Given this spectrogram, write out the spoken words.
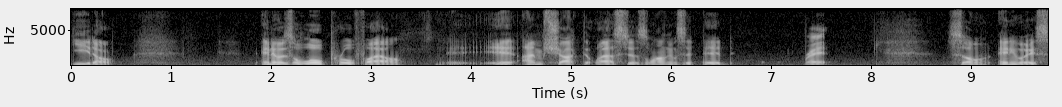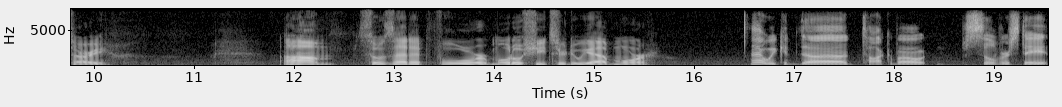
you know. and it was a low profile. It, I'm shocked it lasted as long as it did. Right. So anyway, sorry. Um, so is that it for moto sheets, or do we have more? Yeah, we could uh, talk about Silver State.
